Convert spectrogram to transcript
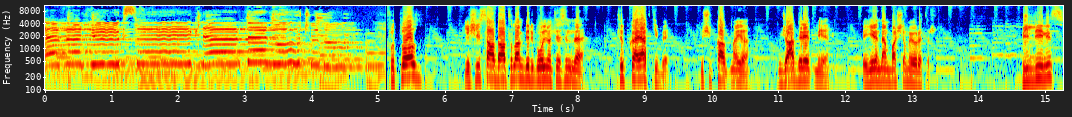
Evvel yükseklerden uçtu Futbol, yeşil sahada atılan bir gol ötesinde tıpkı hayat gibi düşüp kalkmayı, mücadele etmeyi ve yeniden başlamayı öğretir. Bildiğiniz,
